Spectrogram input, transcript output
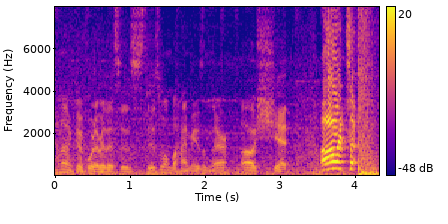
I'm gonna go for whatever this is. There's one behind me, isn't there? Oh shit. Oh, it's a-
